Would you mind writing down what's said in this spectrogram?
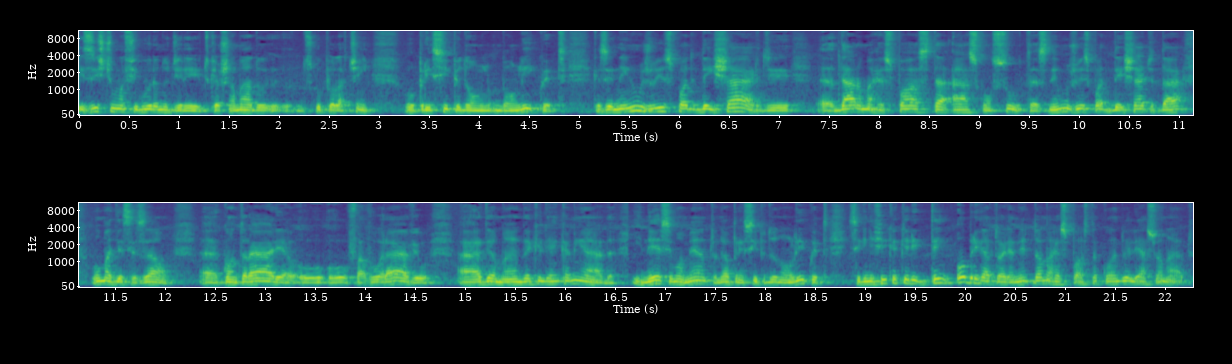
existe uma figura no direito que é chamado, desculpe o latim, o princípio don, don liquid, quer dizer, nenhum juiz pode deixar de uh, dar uma resposta às consultas, nenhum juiz pode deixar de dar uma decisão uh, contrária ou, ou, favorável à demanda que lhe é encaminhada. E nesse momento, né, o princípio do non liquid significa que ele tem obrigatoriamente dar uma resposta quando ele é acionado.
